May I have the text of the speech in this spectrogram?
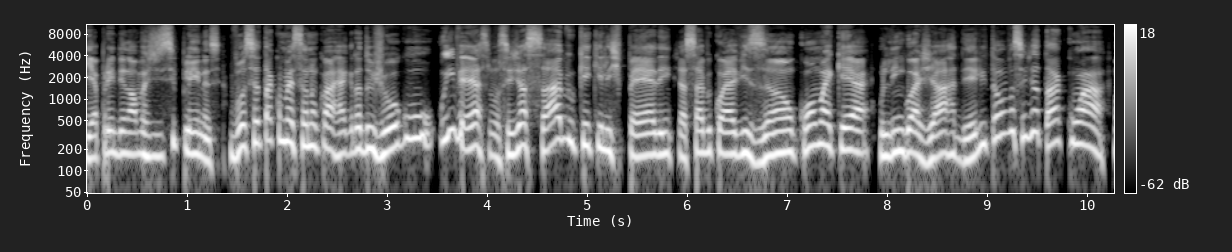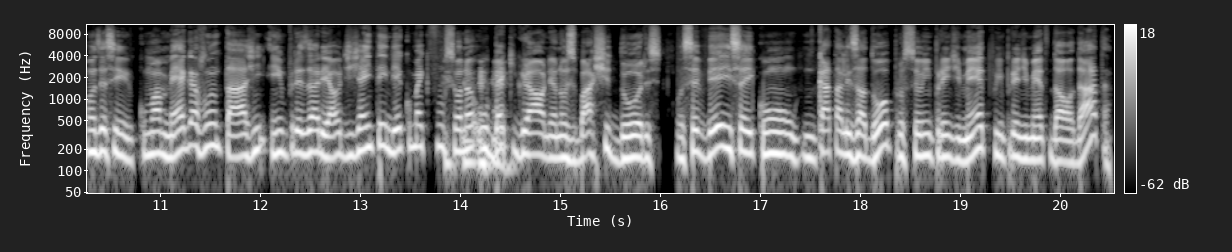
e aprender novas disciplinas. Você está começando com a regra do jogo o inverso, você já sabe o que, que eles pedem, já sabe qual é a visão, como é que é o linguajar dele, então você já está com a, vamos dizer assim, com uma mega vantagem empresarial de já entender como é que funciona o background, né, nos bastidores. Você vê isso aí com um catalisador para o seu empreendimento, para o empreendimento da Odata?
